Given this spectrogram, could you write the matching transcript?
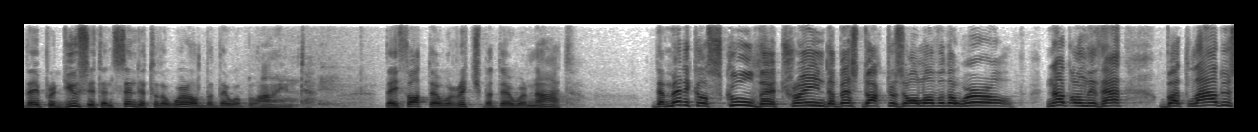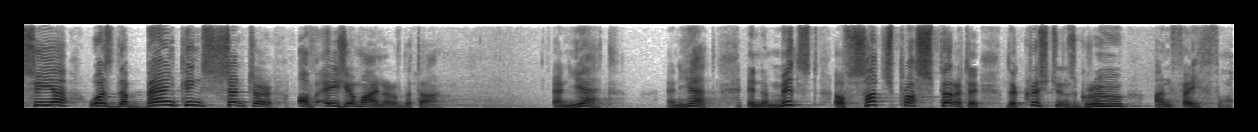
They produce it and send it to the world, but they were blind. They thought they were rich, but they were not. The medical school there trained the best doctors all over the world. Not only that, but Laodicea was the banking center of Asia Minor of the time. And yet, and yet, in the midst of such prosperity, the Christians grew unfaithful.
